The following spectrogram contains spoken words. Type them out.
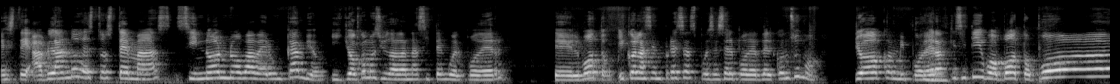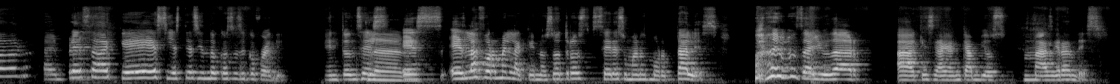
este, hablando de estos temas, si no, no va a haber un cambio. Y yo como ciudadana sí tengo el poder del voto. Y con las empresas, pues es el poder del consumo. Yo con mi poder adquisitivo voto por la empresa que sí esté haciendo cosas eco-friendly. Entonces, es, es la forma en la que nosotros, seres humanos mortales, podemos ayudar a que se hagan cambios más grandes.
